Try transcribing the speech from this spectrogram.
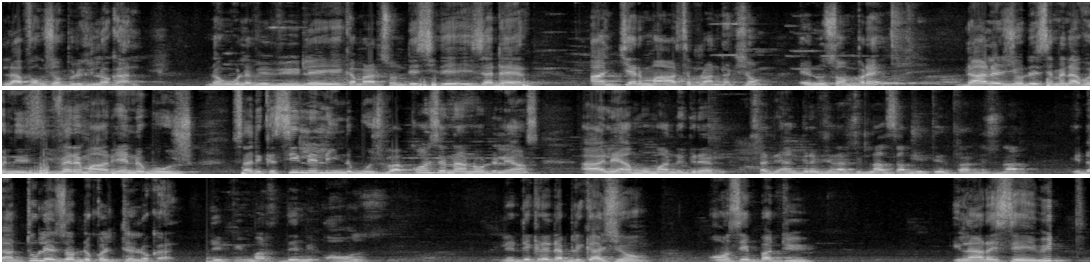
la fonction publique locale. Donc, vous l'avez vu, les camarades sont décidés, ils adhèrent entièrement à ce plan d'action et nous sommes prêts dans les jours des semaines à venir, si vraiment rien ne bouge, c'est-à-dire que si les lignes ne bougent pas concernant nos doléances, à aller en mouvement de grève, c'est-à-dire en grève générale sur l'ensemble du territoire national et dans tous les ordres de collectivité locale. Depuis mars 2011, les décrets d'application, on s'est battu, il en restait 8,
